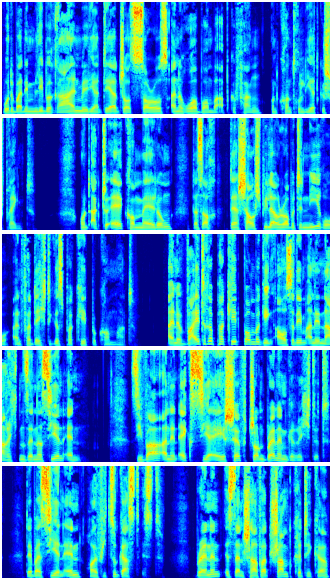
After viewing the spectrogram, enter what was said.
wurde bei dem liberalen Milliardär George Soros eine Rohrbombe abgefangen und kontrolliert gesprengt. Und aktuell kommen Meldungen, dass auch der Schauspieler Robert De Niro ein verdächtiges Paket bekommen hat. Eine weitere Paketbombe ging außerdem an den Nachrichtensender CNN. Sie war an den Ex-CIA-Chef John Brennan gerichtet, der bei CNN häufig zu Gast ist. Brennan ist ein scharfer Trump-Kritiker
